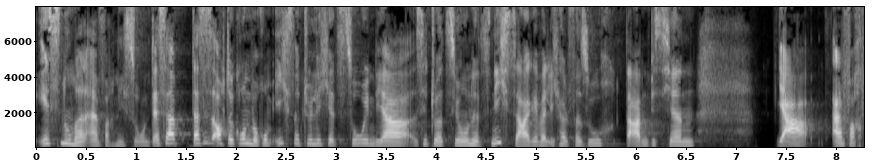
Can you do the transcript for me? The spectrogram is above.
ist nun mal einfach nicht so. Und deshalb, das ist auch der Grund, warum ich es natürlich jetzt so in der Situation jetzt nicht sage, weil ich halt versuche, da ein bisschen, ja, einfach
